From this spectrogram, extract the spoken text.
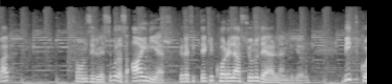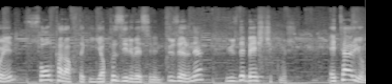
Bak son zirvesi burası. Aynı yer. Grafikteki korelasyonu değerlendiriyorum. Bitcoin sol taraftaki yapı zirvesinin üzerine %5 çıkmış. Ethereum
